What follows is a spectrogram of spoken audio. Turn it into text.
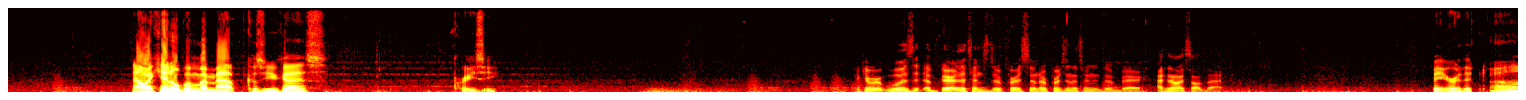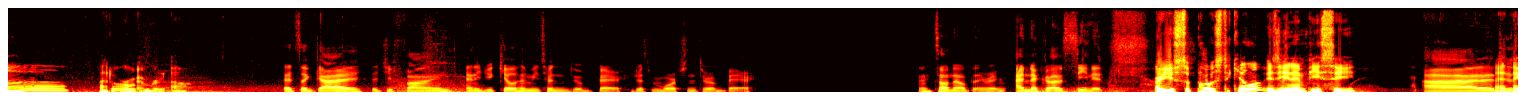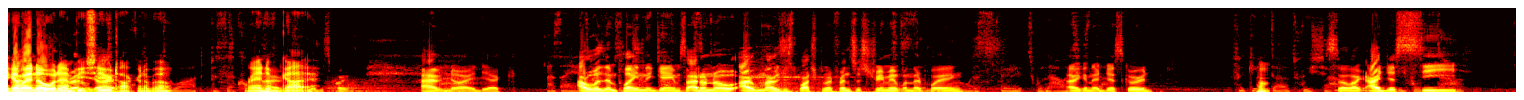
Now I can't open my map because of you guys? Crazy. I can't remember. What was it? A bear that turns into a person or a person that turns into a bear? I know I saw that. Bear that. Uh. I don't remember now. It's a guy that you find, and if you kill him, he turns into a bear. He just morphs into a bear. It's on Elden Ring. I know I've seen it. Are you supposed to kill him? Is he an NPC? Uh, I think I might know what he's a random NPC you're talking about. You are to possess I Random have no idea guy. at this point. I have no idea. I wasn't playing the game, so I don't know. I, I was just watching my friends just stream it when they're playing, the spirits will now like in their. Discord. Forgive Hmm. doubt we shall So like I just see time.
